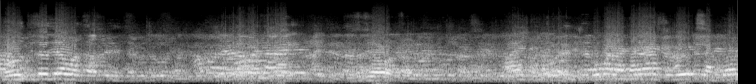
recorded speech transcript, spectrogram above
हो तिचं जेवण. तुम्हाला काय एक शब्दावर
